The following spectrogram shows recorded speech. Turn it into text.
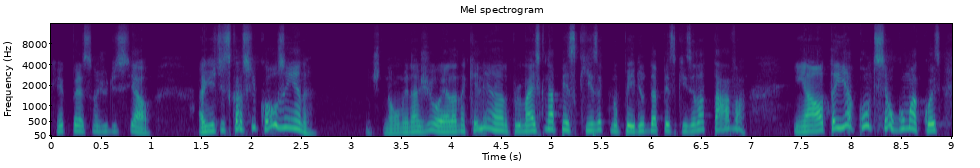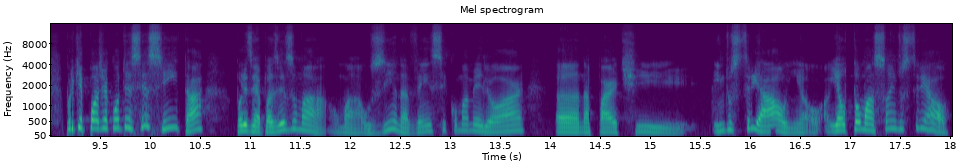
recuperação judicial. A gente desclassificou a usina. A gente não homenageou ela naquele ano, por mais que na pesquisa, no período da pesquisa, ela estava em alta e acontecer alguma coisa, porque pode acontecer sim, tá? Por exemplo, às vezes uma, uma usina vence com uma melhor uh, na parte industrial, em, em, automação industrial,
